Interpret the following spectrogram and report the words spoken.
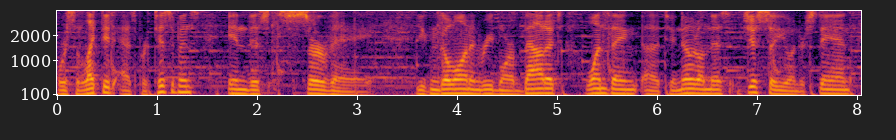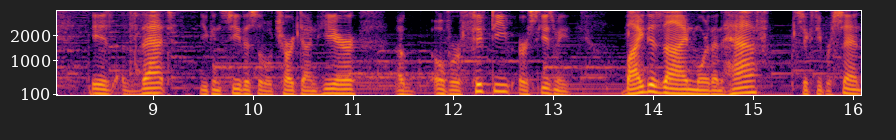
were selected as participants in this survey. You can go on and read more about it. One thing uh, to note on this, just so you understand, is that you can see this little chart down here. Uh, over 50, or excuse me, by design, more than half, 60%,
